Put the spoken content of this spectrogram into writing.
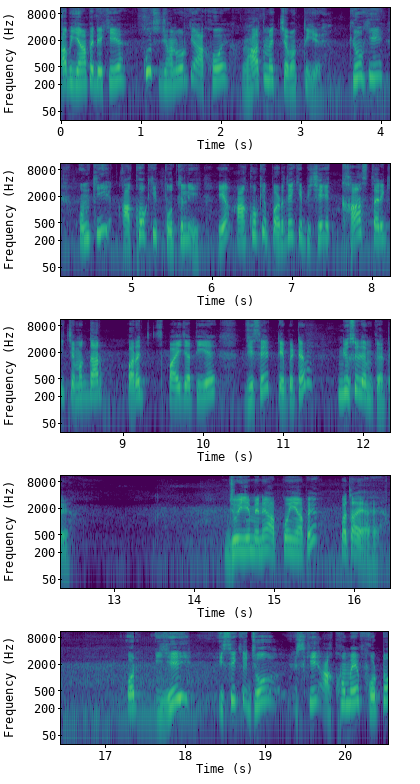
अब यहाँ पे देखिए, कुछ जानवर की आँखों रात में चमकती है, क्योंकि उनकी आँखों की पुतली या आँखों के पर्दे के पीछे एक खास तरह की चमकदार परत पाई जाती है, जिसे टेपिटम न्यूसिडम कहते हैं। जो ये मैंने आपको यहाँ पे बताया है। और ये इसी के जो इसकी आँखों में फ़ोटो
